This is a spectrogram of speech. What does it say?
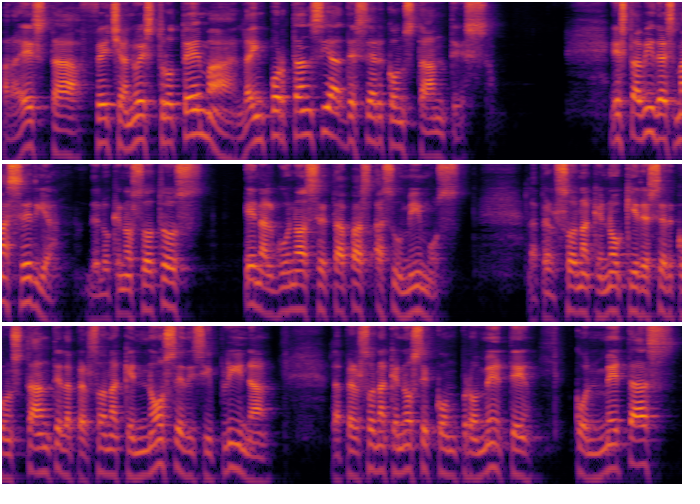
Para esta fecha nuestro tema, la importancia de ser constantes. Esta vida es más seria de lo que nosotros en algunas etapas asumimos. La persona que no quiere ser constante, la persona que no se disciplina, la persona que no se compromete con metas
